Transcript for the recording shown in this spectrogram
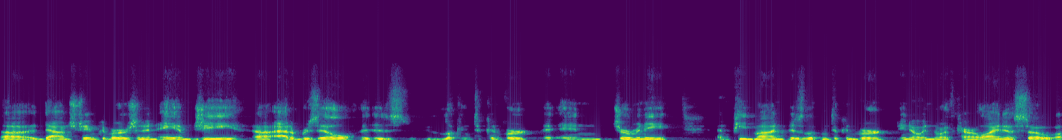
Uh, downstream conversion and AMG uh, out of Brazil is looking to convert in Germany, and Piedmont is looking to convert, you know, in North Carolina. So uh,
